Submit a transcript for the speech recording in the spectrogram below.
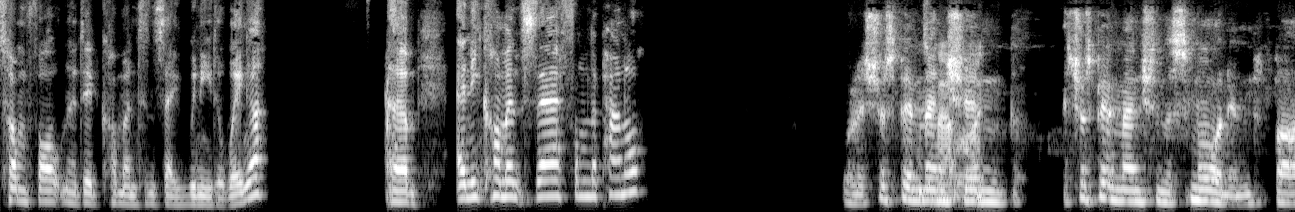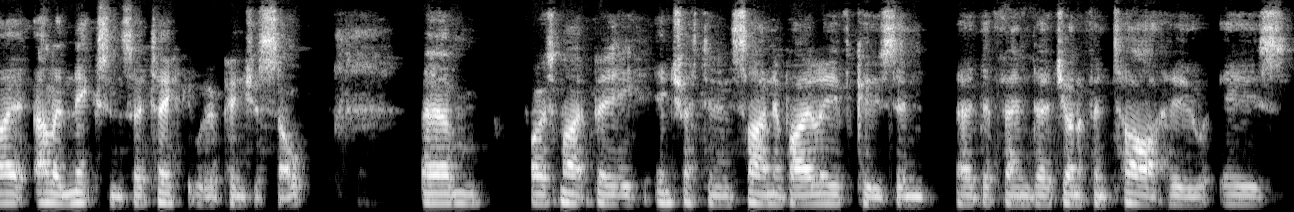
Tom Faulkner did comment and say, we need a winger. Um, any comments there from the panel? Well, it's just been That's about right. It's just been mentioned this morning by Alan Nixon, so take it with a pinch of salt. Um, Forest might be interested in signing Bayer Leverkusen uh, defender Jonathan Tah, who is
